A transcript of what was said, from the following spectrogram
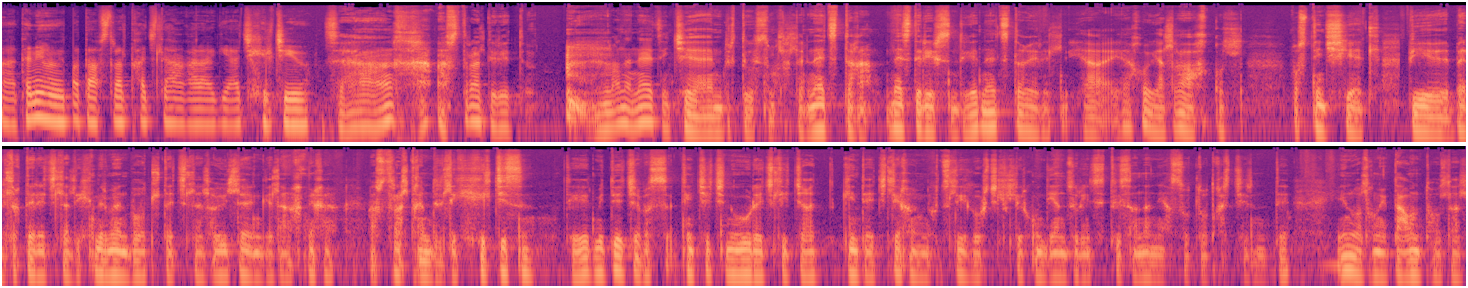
А таны хувьд одоо Австралид ажлынхаа гараагийн аж эхэлж юу? За анх Австралид ирээд манай найз энэ ч амьдэрдэг байсан болохоор найзтайгаа найз дээр ирсэн. Тэгээд найзтайгаа ирэл яг хуу ялгаа авахгүй л бусдын жишгээ адил би барилга дээр ажиллаад эхнэр маань буудалд ажиллаад хоёулаа ингээл анхныхаа Австралид амьдралыг эхэлж исэн. Тэгээд мэдээж бас тэнцээч нөөр ажил хийж байгаад гинт ажлынхаа нөхцөлийг өөрчлөхлөөр хүнд янз бүрийн сэтгэл санааны асуудлууд гарч ирнэ те. Энэ болгоныг даван туулаад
